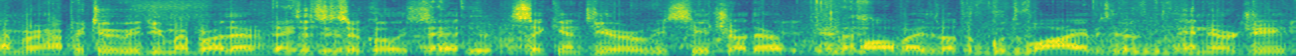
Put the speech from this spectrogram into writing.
I'm very happy to be with you, my brother. Thank this you. is Sissoko. It's Thank the you. second year we see each other. Always a lot of good vibes, a lot of energy.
